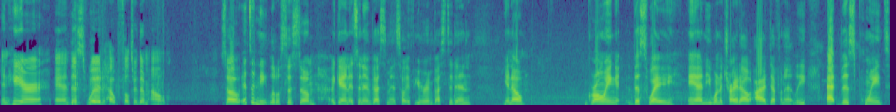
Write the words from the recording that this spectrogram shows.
in here and this would help filter them out. So it's a neat little system. Again, it's an investment. So if you're invested in, you know, growing this way and you want to try it out, I definitely at this point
